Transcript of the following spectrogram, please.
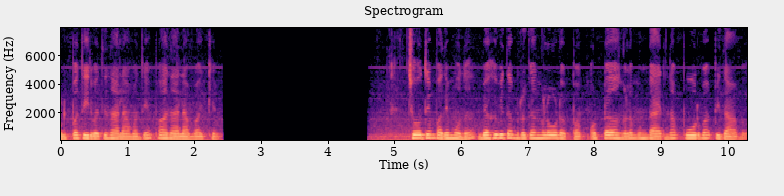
ഉൽപ്പത്തി ഇരുപത്തിനാലാമത്തെ പതിനാലാം വാക്യം. ചോദ്യം പതിമൂന്ന്. ബഹുവിധ മൃഗങ്ങളോടൊപ്പം ഒട്ടകങ്ങളും ഉണ്ടായിരുന്ന പൂർവ പിതാവ്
